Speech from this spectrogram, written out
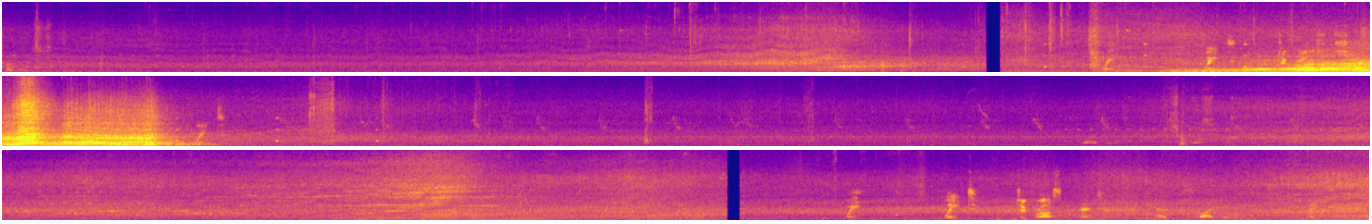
challenged. Wait, Sure. Right to cross. Enter at Sligo. Wait.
